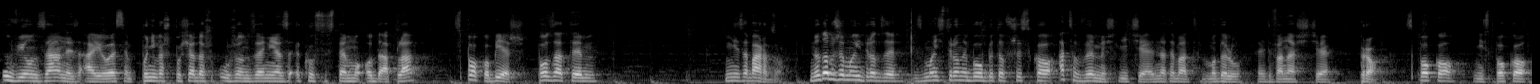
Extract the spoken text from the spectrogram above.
uwiązany z iOS-em, ponieważ posiadasz urządzenia z ekosystemu od Apple'a. Spoko, bierz. Poza tym nie za bardzo. No dobrze, moi drodzy, z mojej strony byłoby to wszystko. A co Wy myślicie na temat modelu 12 Pro? Spoko, nie spoko?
